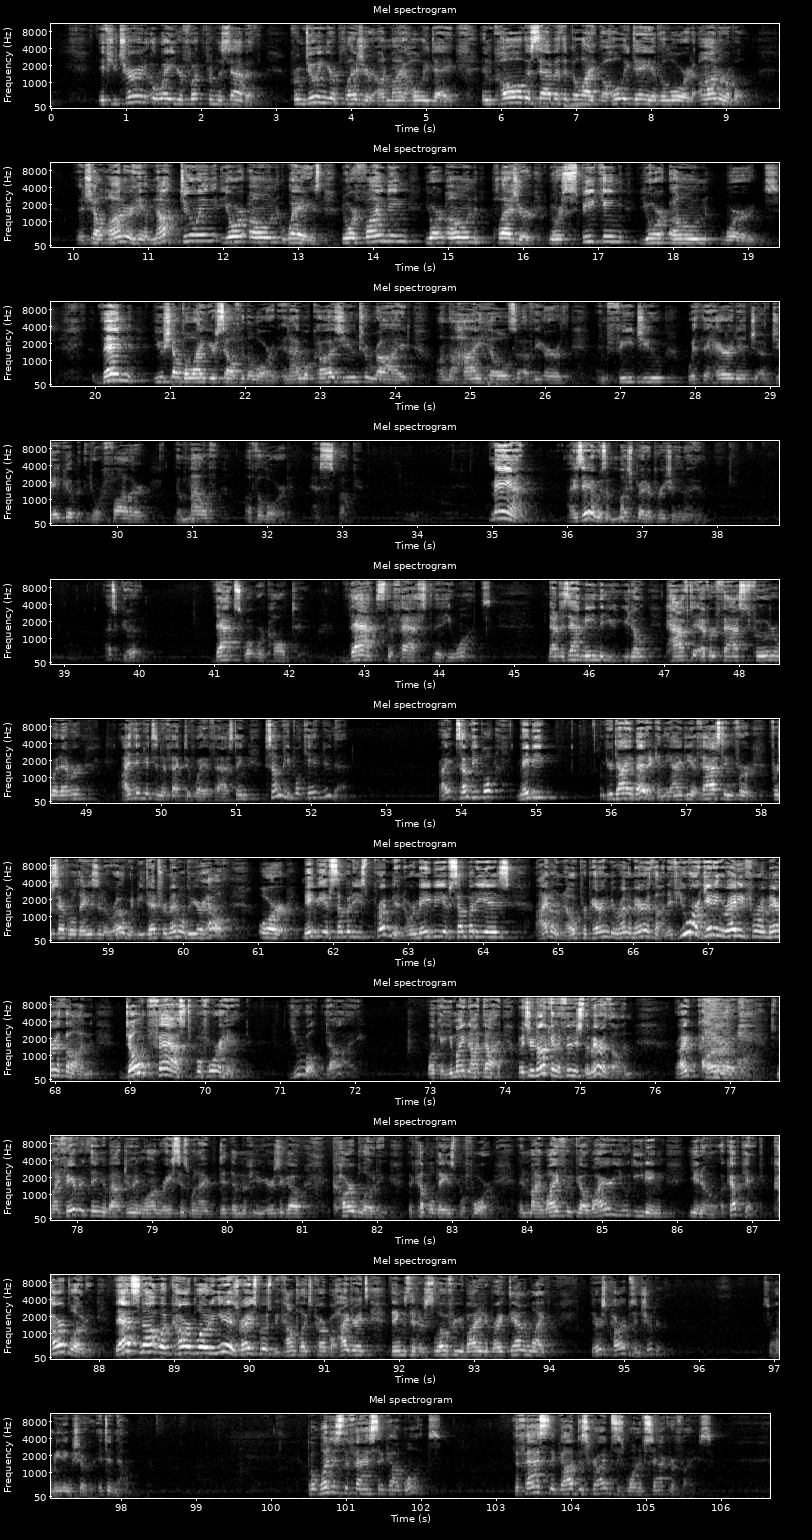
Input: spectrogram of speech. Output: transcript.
If you turn away your foot from the Sabbath, from doing your pleasure on my holy day, and call the Sabbath a delight, the holy day of the Lord honorable, and shall honor him, not doing your own ways, nor finding your own pleasure, nor speaking your own words. Then you shall delight yourself in the Lord, and I will cause you to ride on the high hills of the earth and feed you with the heritage of Jacob your father. The mouth of the Lord has spoken. Man, Isaiah was a much better preacher than I am. That's good. That's what we're called to. That's the fast that he wants. Now, does that mean that you, you don't have to ever fast food or whatever? I think it's an effective way of fasting. Some people can't do that. Right? Some people, maybe you're diabetic, and the idea of fasting for, for several days in a row would be detrimental to your health. Or maybe if somebody's pregnant, or maybe if somebody is, I don't know, preparing to run a marathon. If you are getting ready for a marathon, don't fast beforehand. You will die. Okay, you might not die, but you're not going to finish the marathon, right? Carb loading. It's my favorite thing about doing long races when I did them a few years ago, carb loading the couple days before. And my wife would go, Why are you eating, you know, a cupcake? Carb loading. That's not what carb loading is, right? It's supposed to be complex carbohydrates, things that are slow for your body to break down. I'm like, there's carbs and sugar. So I'm eating sugar. It didn't help. But what is the fast that God wants? The fast that God describes is one of sacrifice.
